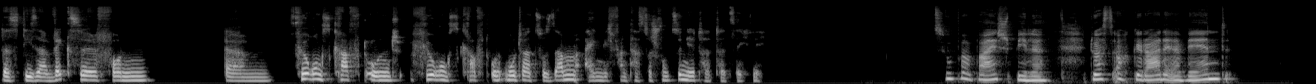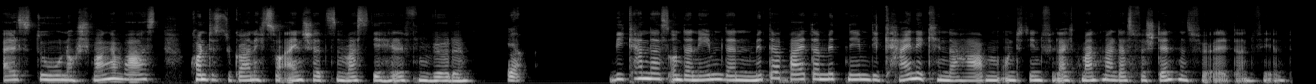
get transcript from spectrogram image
dass dieser Wechsel von ähm, Führungskraft und Führungskraft und Mutter zusammen eigentlich fantastisch funktioniert hat tatsächlich. Super Beispiele. Du hast auch gerade erwähnt, als du noch schwanger warst, konntest du gar nicht so einschätzen, was dir helfen würde. Ja. Wie kann das Unternehmen denn Mitarbeiter mitnehmen, die keine Kinder haben und denen vielleicht manchmal das Verständnis für Eltern fehlt?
